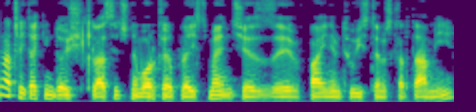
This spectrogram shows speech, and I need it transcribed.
raczej takim dość klasycznym worker placemencie z fajnym twistem z kartami,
